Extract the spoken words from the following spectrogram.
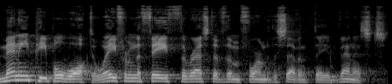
Many people walked away from the faith, the rest of them formed the Seventh day Adventists.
